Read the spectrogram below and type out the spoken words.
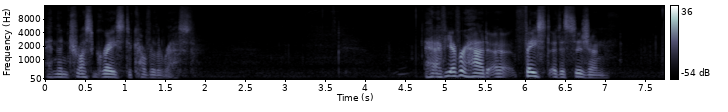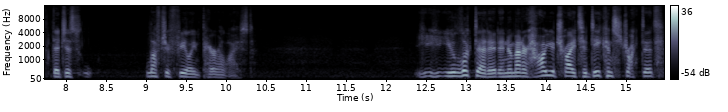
and then trust grace to cover the rest. Have you ever had a, faced a decision that just left you feeling paralyzed? You, you looked at it, and no matter how you tried to deconstruct it,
